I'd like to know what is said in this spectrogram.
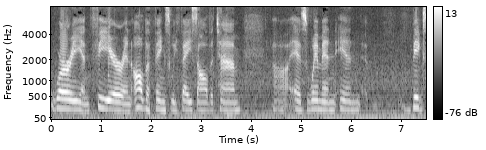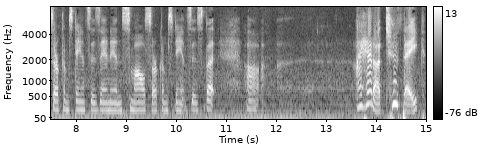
worry and fear and all the things we face all the time uh, as women in big circumstances and in small circumstances. But uh, I had a toothache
